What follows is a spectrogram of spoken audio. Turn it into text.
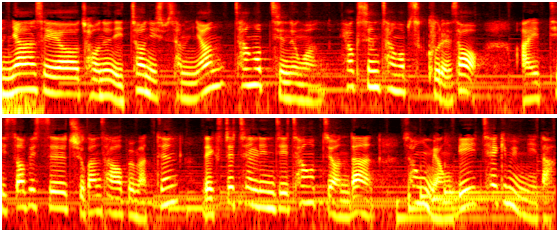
안녕하세요. 저는 2023년 창업진흥원 혁신창업스쿨에서 IT 서비스 주관 사업을 맡은 Next Challenge 창업지원단 성명비 책임입니다.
